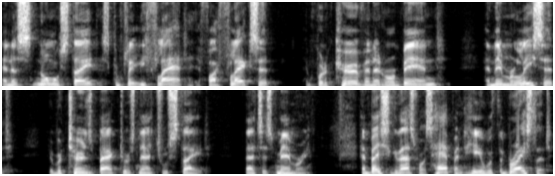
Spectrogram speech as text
and its normal state is completely flat. If I flex it and put a curve in it or a bend, and then release it, it returns back to its natural state. That's its memory. And basically, that's what's happened here with the bracelet.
